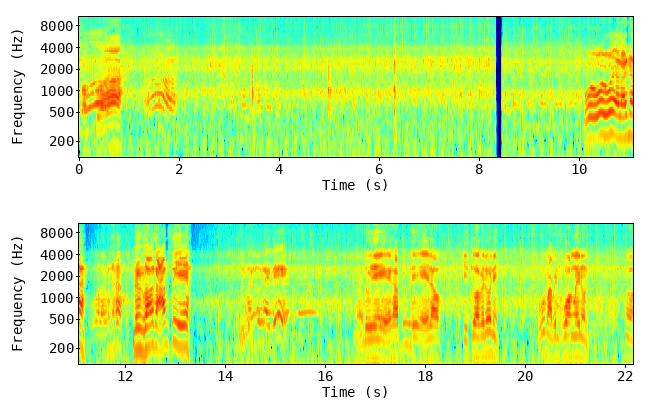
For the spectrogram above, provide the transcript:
อยู่สองตัว โอ้ยโอ้ยโอ้ยอะไรน่ะโอ้อะไรวะนะหนึ่งสองสามสี่อะไรมึงไงพี่เนี่ยดูเอ๋ครับดูเอ๋เรากี่ตัวไม่รู้นี่อู้มาเป็นพวงเลยนุ่นเออ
